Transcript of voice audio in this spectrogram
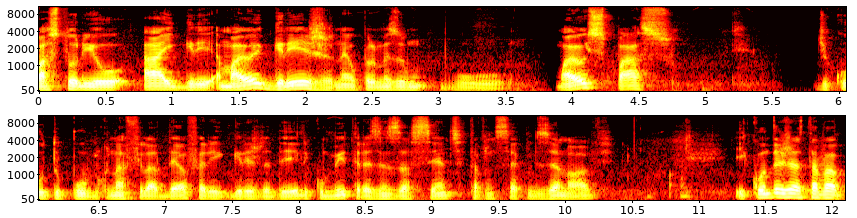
pastoreou a, a maior igreja, né, ou pelo menos o, o maior espaço de culto público na Filadélfia, era a igreja dele, com 1.300 assentos, estava no século XIX. E quando ele já estava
